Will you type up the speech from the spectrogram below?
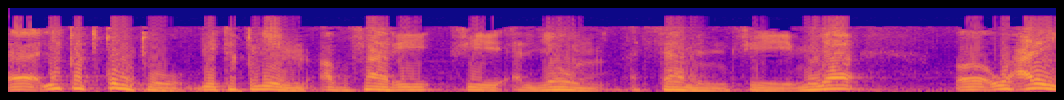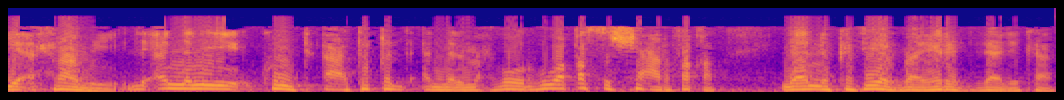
آه، لقد قمت بتقليم أظفاري في اليوم الثامن في منى آه، وعلي إحرامي لأنني كنت أعتقد أن المحظور هو قص الشعر فقط لأن كثير ما يرد ذلك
